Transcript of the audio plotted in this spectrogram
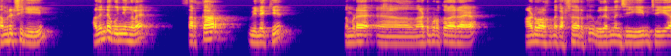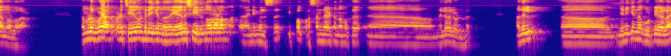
സംരക്ഷിക്കുകയും അതിന്റെ കുഞ്ഞുങ്ങളെ സർക്കാർ വിലയ്ക്ക് നമ്മുടെ നാട്ടുപുറത്തുകാരായ ആട് വളർത്തുന്ന കർഷകർക്ക് വിതരണം ചെയ്യുകയും ചെയ്യുക എന്നുള്ളതാണ്. നമ്മളിപ്പോൾ ഇവിടെ ചെയ്തുകൊണ്ടിരിക്കുന്നത് ഏകദേശം ഇരുന്നൂറോളം അനിമൽസ് ഇപ്പോൾ പ്രസന്റായിട്ട് നമുക്ക് നിലവിലുണ്ട്. അതിൽ ജനിക്കുന്ന കുട്ടികളെ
